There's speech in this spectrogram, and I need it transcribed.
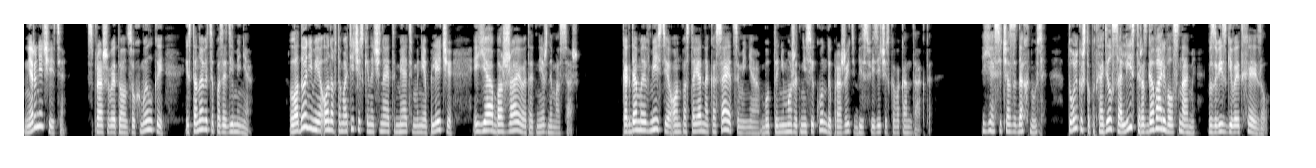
нервничаете?» – спрашивает он с ухмылкой и становится позади меня. Ладонями он автоматически начинает мять мне плечи, и я обожаю этот нежный массаж. Когда мы вместе, он постоянно касается меня, будто не может ни секунды прожить без физического контакта. Я сейчас задохнусь. Только что подходил солист и разговаривал с нами», — взвизгивает Хейзел.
